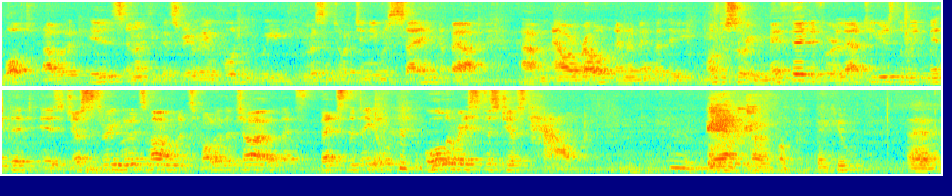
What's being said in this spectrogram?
what our work is, and I think that's really important. We listened to what Jenny was saying about um, our role, and remember the Montessori method, if we're allowed to use the word method, is just three words long. It's follow the child. That's that's the deal. All the rest is just how. Yeah. Uh, oh, thank you. Uh,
